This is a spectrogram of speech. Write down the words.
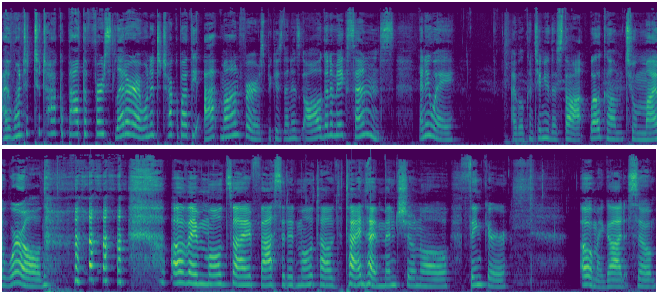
I wanted to talk about the first letter. I wanted to talk about the Atman first because then it's all going to make sense. Anyway, I will continue this thought. Welcome to my world of a multifaceted, multi-dimensional thinker. Oh my god. So,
